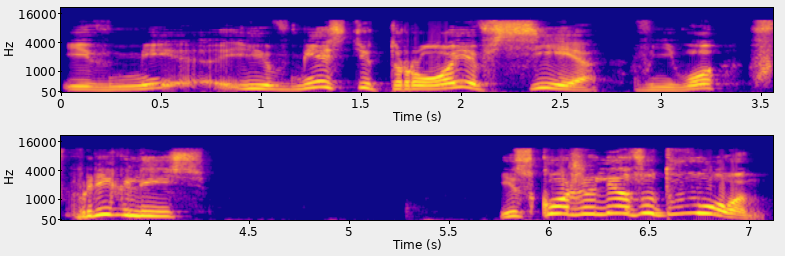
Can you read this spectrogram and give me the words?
И, вме и вместе трое все в него впряглись. Из кожи лезут вон!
